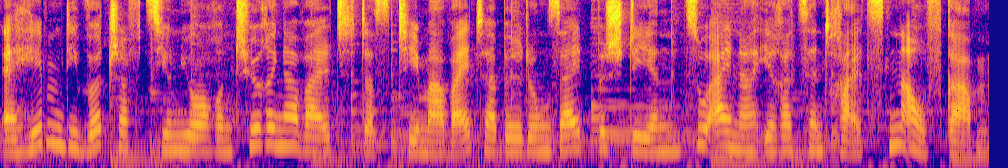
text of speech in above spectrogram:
erheben die Wirtschaftsjunioren Thüringer Wald das Thema Weiterbildung seit Bestehen zu einer ihrer zentralsten Aufgaben.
